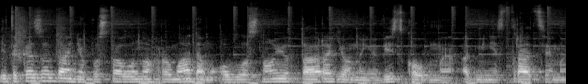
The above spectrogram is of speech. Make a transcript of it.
і таке завдання поставлено громадам обласною та районною військовими адміністраціями.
